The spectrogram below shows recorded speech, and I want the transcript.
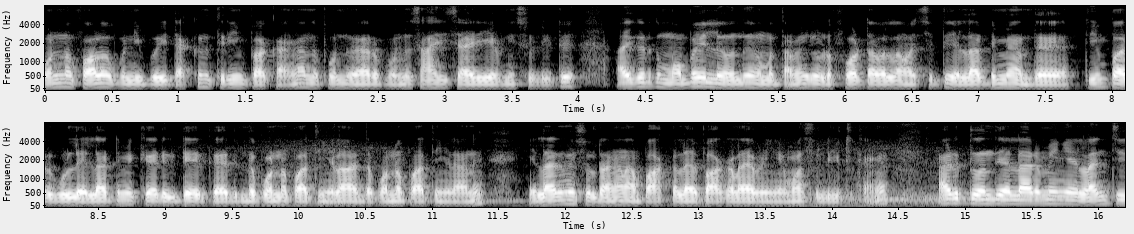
பொண்ணை ஃபாலோ பண்ணி போய் டக்குன்னு திரும்பி பார்க்காங்க. அந்த பொண்ணு வேறு பொண்ணு சாரி சாரி அப்படின்னு சொல்லிட்டு அதுக்கடுத்து மொபைலில் வந்து நம்ம தமிழோட ஃபோட்டோவெல்லாம் வச்சுட்டு எல்லார்ட்டையுமே அந்த தீம் பார்க்குள்ளே எல்லார்ட்டையுமே கேட்டுக்கிட்டே இருக்காரு. இந்த பொண்ணை பார்த்தீங்களா? இந்த பொண்ணை பார்த்தீங்களான்னு எல்லாருமே சொல்கிறாங்க நான் பார்க்கல பார்க்கல அப்படிங்கிற மாதிரி சொல்லிட்டு இருக்காங்க. அடுத்து வந்து எல்லாருமே இங்கே லஞ்சு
